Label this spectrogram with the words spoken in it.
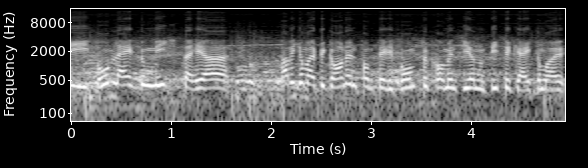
die Tonleitung nicht. Daher habe ich einmal begonnen vom Telefon zu kommentieren und bitte gleich einmal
